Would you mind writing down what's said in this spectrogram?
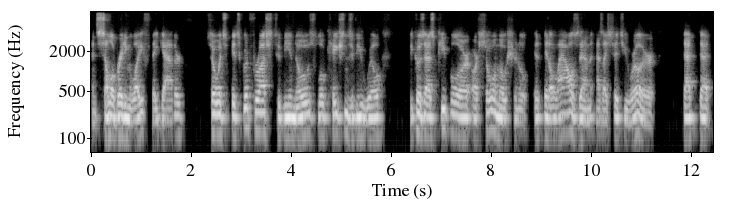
and celebrating life, they gather. So it's it's good for us to be in those locations, if you will, because as people are, are so emotional, it, it allows them, as I said to you earlier, that that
